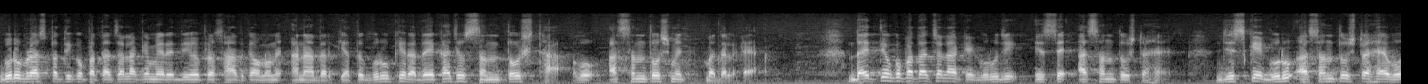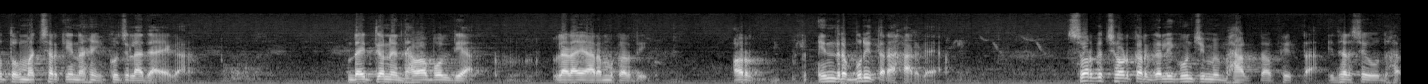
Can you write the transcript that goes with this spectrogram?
गुरु बृहस्पति को पता चला कि मेरे दिए प्रसाद का उन्होंने अनादर किया तो गुरु के हृदय का जो संतोष था, वो असंतोष में बदल गया। दैत्यों को पता चला कि गुरु जी इससे असंतुष्ट हैं। जिसके गुरु असंतुष्ट है, वो तो मच्छर की नहीं, कुचला जाएगा। दैत्यों ने धावा बोल दिया, लड़ाई आरंभ कर दी और इंद्र बुरी तरह हार गया। स्वर्ग छोड़कर गली गुंची में भागता, फिरता, इधर से उधर।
